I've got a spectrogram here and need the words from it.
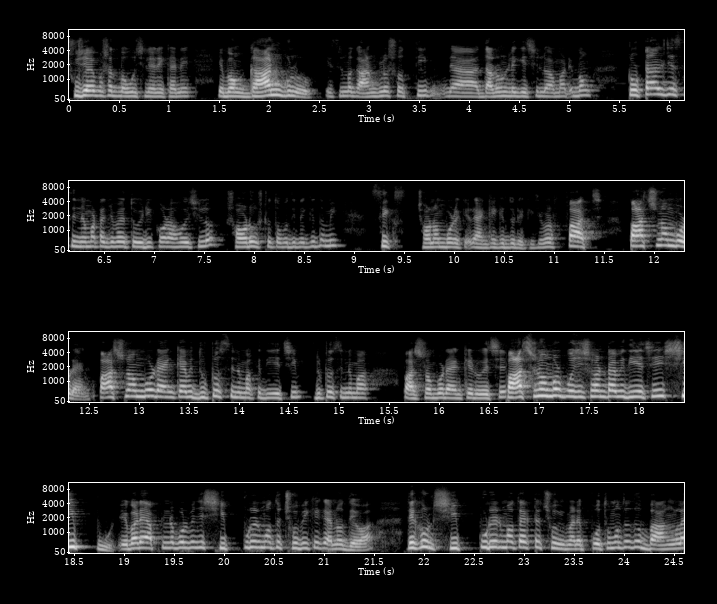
সুজয় প্রসাদ বাবু ছিলেন এখানে এবং গানগুলো এই সিনেমা গানগুলো সত্যি দারুণ লেগেছিল আমার। এবং টোটাল যে সিনেমাটা যেভাবে তৈরি করা হয়েছিল শহরে উষ্ণতম দিনে কিন্তু আমি সিক্স ছ নম্বর র্যাঙ্কে কিন্তু রেখেছি। এবার পাঁচ পাঁচ নম্বর র্যাঙ্ক পাঁচ নম্বর র্যাঙ্কে আমি দুটো সিনেমাকে দিয়েছি, দুটো সিনেমা পাঁচ নম্বর র্যাঙ্কে রয়েছে। পাঁচ নম্বর পজিশনটা আমি দিয়েছি শিবপুর। এবারে আপনারা বলবেন যে শিবপুরের মতো ছবিকে কেন দেওয়া? দেখুন, শিবপুরের মতো একটা ছবি মানে প্রথমত তো বাংলা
